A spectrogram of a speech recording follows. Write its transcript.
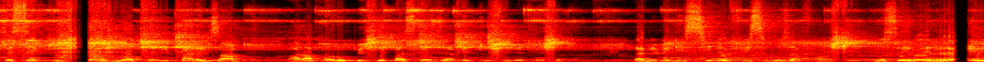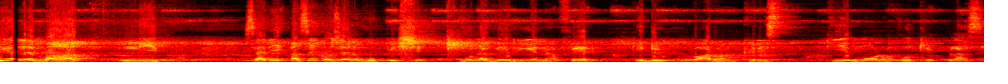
C'est ce qui change notre vie. Par exemple, par rapport au péché, parce que vous avez touché le péché, la Bible dit si le Fils vous a franchi, vous serez réellement libre. C'est-à-dire, en ce qui concerne vos péchés, vous n'avez rien à faire que de croire en Christ qui est mort à votre place,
